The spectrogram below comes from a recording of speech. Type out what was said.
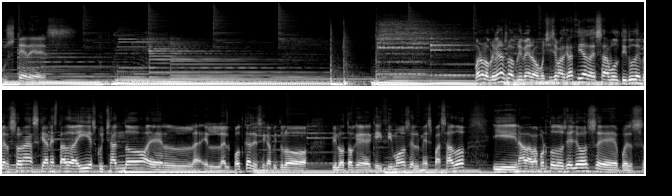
ustedes. Bueno, lo primero es lo primero. Muchísimas gracias a esa multitud de personas que han estado ahí escuchando el, el- podcast, ese capítulo piloto que, que hicimos el mes pasado. Y nada, va por todos ellos, eh, pues...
